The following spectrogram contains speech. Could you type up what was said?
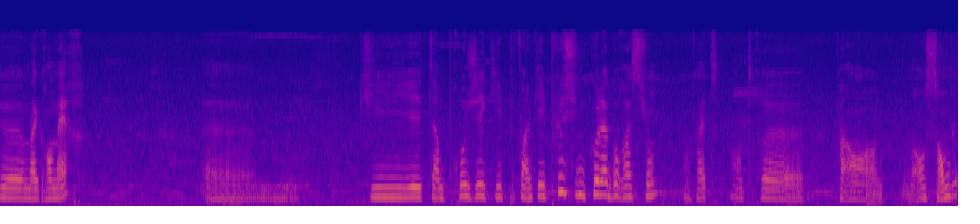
euh, ma grand-mère, euh, qui est un projet qui, enfin, qui est plus une collaboration en fait entre, en- ensemble.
